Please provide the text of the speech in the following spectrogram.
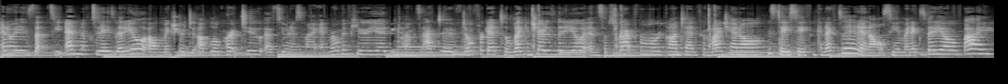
Anyways, that's the end of today's video. I'll make sure to upload part 2 as soon as my enrollment period becomes active. Don't forget to like and share this video and subscribe for more content from my channel. Stay safe and connected and I'll see you in my next video. Bye!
